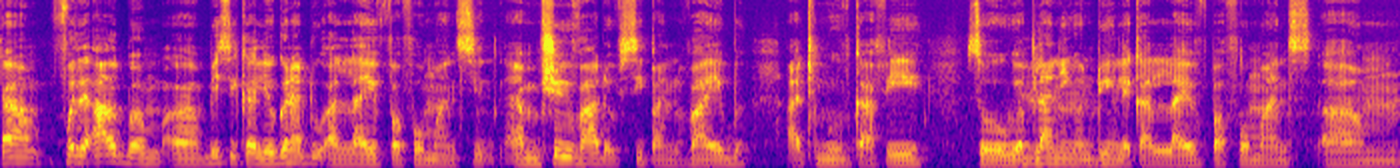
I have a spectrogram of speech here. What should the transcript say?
um for the album uh, basically you're gonna do a live performance i'm sure you've heard of sip and vibe at move cafe so we're Yeah. planning on doing like a live performance um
